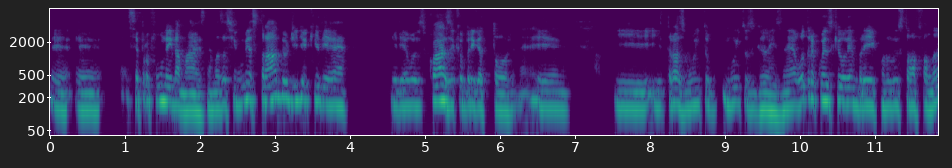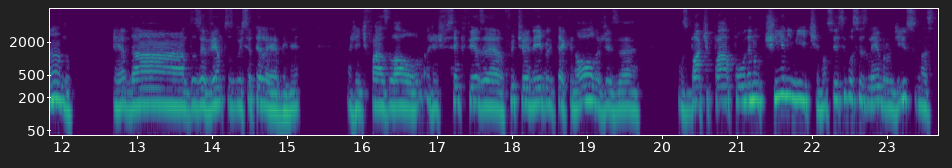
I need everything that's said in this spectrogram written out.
é, é, se aprofunda ainda mais, né? Mas assim, o mestrado eu diria que ele é, ele é quase que obrigatório, né? É, e, e, traz muito, muitos ganhos, né? Outra coisa que eu lembrei quando o Luiz estava falando é da dos eventos do ICTLab, né? A gente faz lá, o, a gente sempre fez é, Future Enabling Technologies, é, uns bate-papo onde não tinha limite. Não sei se vocês lembram disso, mas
